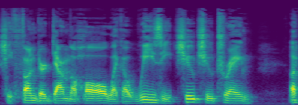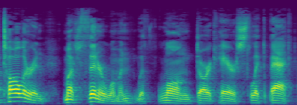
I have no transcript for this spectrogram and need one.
She thundered down the hall like a wheezy choo-choo train. A taller and much thinner woman with long dark hair slicked back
